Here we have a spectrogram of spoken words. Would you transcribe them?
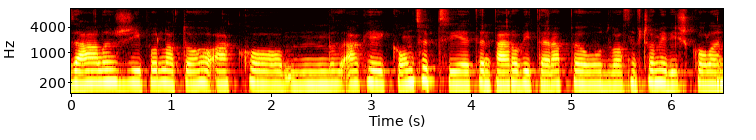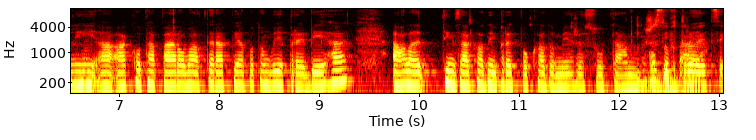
záleží podľa toho, ako, m, akej koncepcie ten párový terapeut, vlastne v čom je vyškolený uh-huh. a ako tá párová terapia potom bude prebiehať. Ale tým základným predpokladom je, že sú tam Že sú v trojici.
